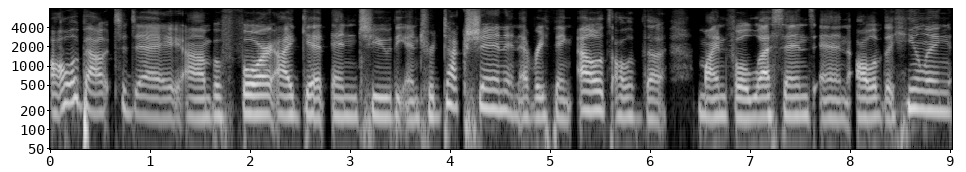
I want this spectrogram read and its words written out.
all about today. Um, before I get into the introduction and everything else, all of the mindful lessons and all of the healing,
